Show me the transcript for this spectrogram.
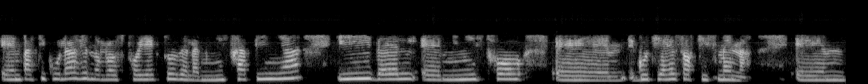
en particular en los proyectos de la ministra Piña y del eh, ministro eh, Gutiérrez Ortiz Mena. Eh,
